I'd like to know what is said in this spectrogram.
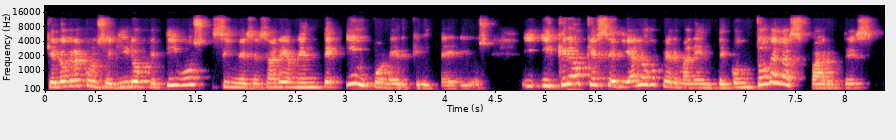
que logra conseguir objetivos sin necesariamente imponer criterios. Y, creo que ese diálogo permanente con todas las partes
